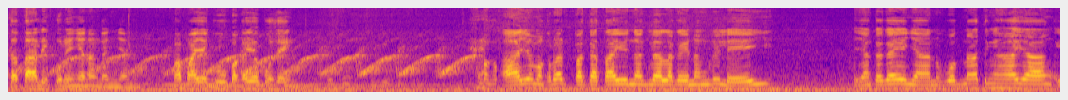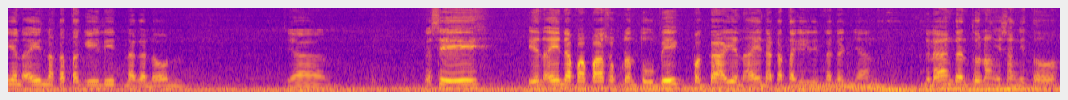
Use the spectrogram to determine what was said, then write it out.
itatali ko rin yan ng ganyan. Papayag ho ba kayo, Buseng? Ayaw makrad, pagka tayo naglalagay ng relay, Ayan kagaya niyan, huwag nating hayang yan ay nakatagilid na ganon. Yan. Kasi yan ay napapasok ng tubig pagka yan ay nakatagilid na ganyan. Kailangan ganito ng isang ito.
